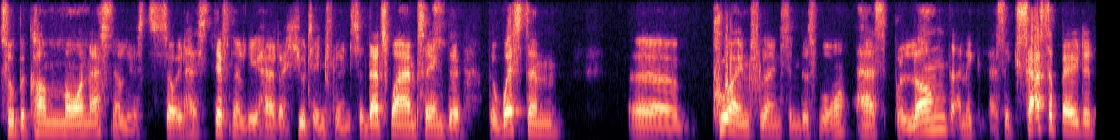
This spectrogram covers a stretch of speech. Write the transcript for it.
to become more nationalist. So it has definitely had a huge influence, and that's why I'm saying the the Western uh, poor influence in this war has prolonged and has exacerbated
